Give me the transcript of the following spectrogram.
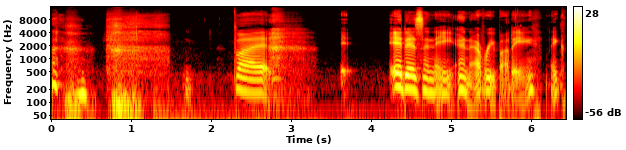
but it, is innate in everybody. Like,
